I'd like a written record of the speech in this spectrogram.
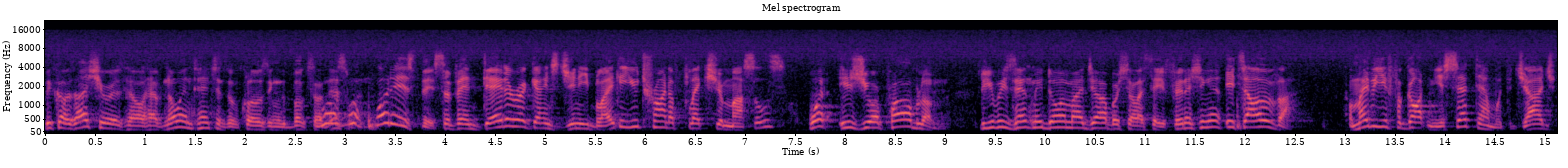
Because I sure as hell have no intentions of closing the books on What- this one. what- what is this? A vendetta against Ginny Blake? Are you trying to flex your muscles? What is your problem? Do you resent me doing my job, or shall I say finishing it? It's over. Or maybe you've forgotten. You sat down with the judge.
